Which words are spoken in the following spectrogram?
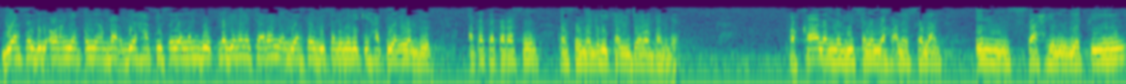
Biar saya jadi orang yang penyabar, biar hati saya lembut. Bagaimana caranya biar saya bisa memiliki hati yang lembut? Apa kata Rasul? Rasul memberikan jawabannya. Faqala Nabi sallallahu alaihi wasallam, "Imsahil yatim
